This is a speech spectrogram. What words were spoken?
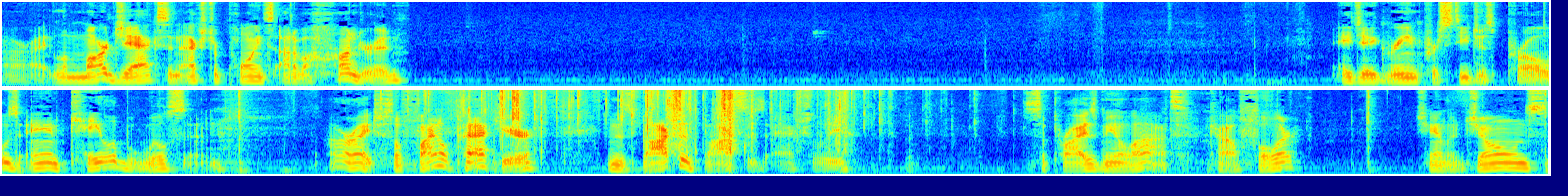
All right, Lamar Jackson, extra points out of 100. AJ Green, prestigious pros, and Caleb Wilson. All right, so final pack here. And this box, this box is actually surprised me a lot. Kyle Fuller, Chandler Jones,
